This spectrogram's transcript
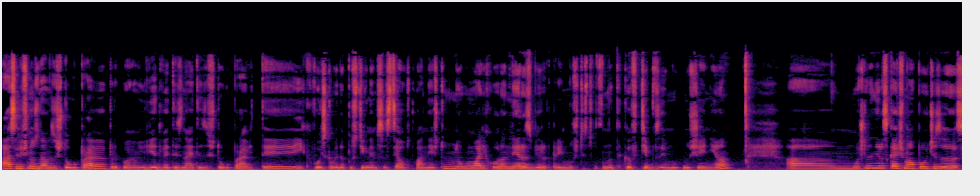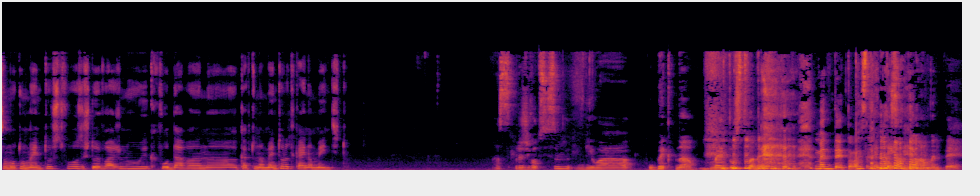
Аз лично знам защо го правя. Предполагам и вие двете знаете защо го правите и какво искаме да постигнем с цялото това нещо, но много млади хора не разбират преимуществата на такъв тип взаимоотношения. А, може ли да ни разкажеш малко повече за самото менторство, защо е важно и какво дава на, както на ментора, така и на ментито? Аз през живота си съм била обект на менторстване. менте, т.е. Менте. съм била менте.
